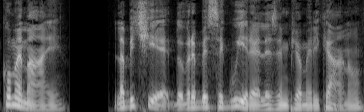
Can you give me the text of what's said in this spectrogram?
Come mai? La BCE dovrebbe seguire l'esempio americano?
